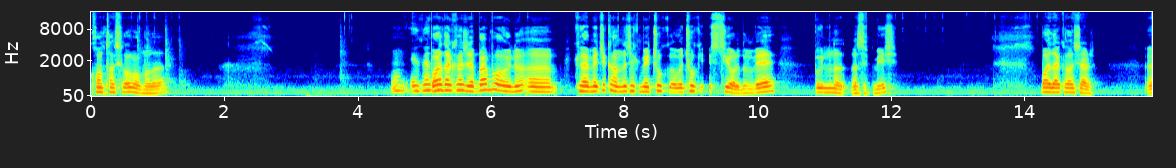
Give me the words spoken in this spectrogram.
Kontaksiyon olmalı. Lan eve Bu arada arkadaşlar ben bu oyunu e, Kıyameci kanalında çekmeyi çok çok istiyordum ve bugün na- nasipmiş. Bu arada arkadaşlar e,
